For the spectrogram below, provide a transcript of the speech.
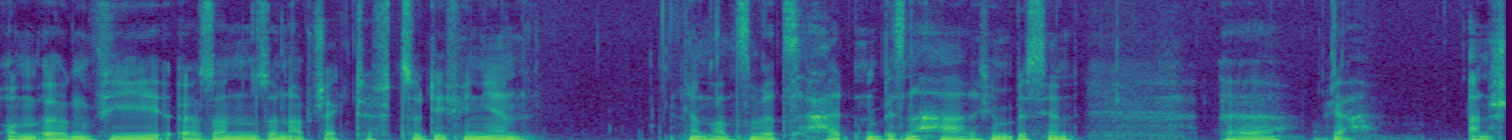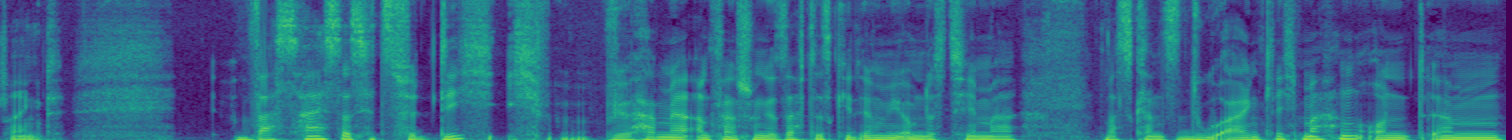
um irgendwie äh, so, ein, so ein Objective zu definieren. Ansonsten wird es halt ein bisschen haarig, ein bisschen äh, ja, anstrengend. Was heißt das jetzt für dich? Ich, wir haben ja anfangs schon gesagt, es geht irgendwie um das Thema, was kannst du eigentlich machen? Und ähm,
